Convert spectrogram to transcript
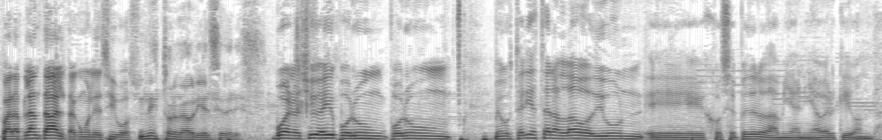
para planta alta, como le decís vos? Néstor Gabriel Cedrés. Bueno, yo iba a ir por un, por un. Me gustaría estar al lado de un eh, José Pedro Damiani, a ver qué onda.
